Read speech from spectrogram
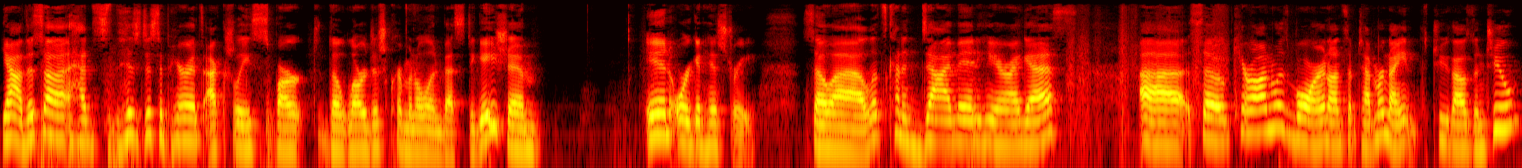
yeah, this uh, had his disappearance actually sparked the largest criminal investigation in Oregon history. So uh, let's kind of dive in here, I guess. Uh, so Kyron was born on September 9th, 2002,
